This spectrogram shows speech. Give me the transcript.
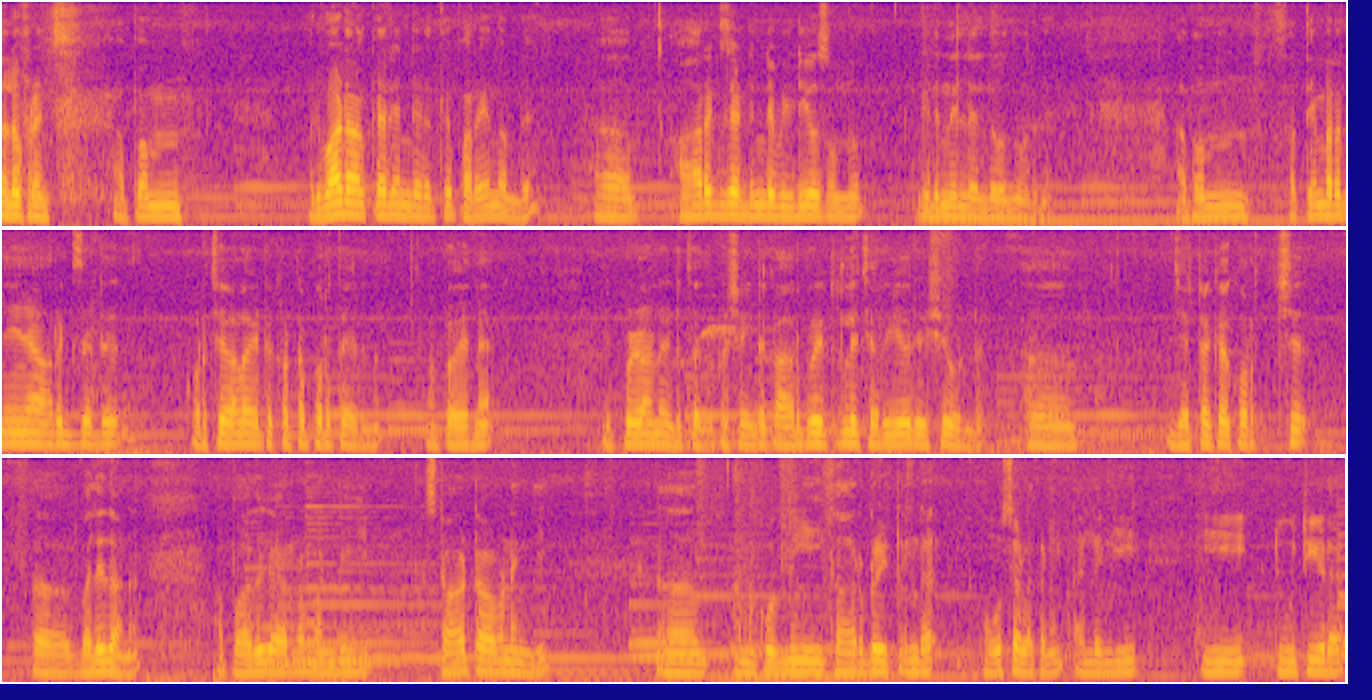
Hello friends അപ്പം ഒരുപാട് ആൾക്കാർ എന്റെ അടുത്ത് പറയുന്നുണ്ട്. ആർ എക്സ് സെഡിന്റെ വീഡിയോസ് ഒന്നും ഇടുന്നില്ലല്ലോ എന്ന് പറഞ്ഞ്. അപ്പം സത്യം പറഞ്ഞു കഴിഞ്ഞാൽ ആർ എക്സ് സെഡ് കുറച്ച് കാലമായിട്ട് കട്ടപ്പുറത്തായിരുന്നു. അപ്പോൾ എന്നെ ഇപ്പോഴാണ് എടുത്തത്. പക്ഷേ അതിന്റെ കാർബറേറ്ററിൽ ചെറിയൊരു ഇഷ്യൂ ഉണ്ട്. ജെറ്റൊക്കെ കുറച്ച് വലുതാണ്. അപ്പോൾ അത് കാരണം വണ്ടി സ്റ്റാർട്ട് നമുക്കൊന്ന് ഈ കാർബറേറ്ററിന്റെ ഹോസ് ഇളക്കണം അല്ലെങ്കിൽ ഈ ടൂറ്റിയുടെ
